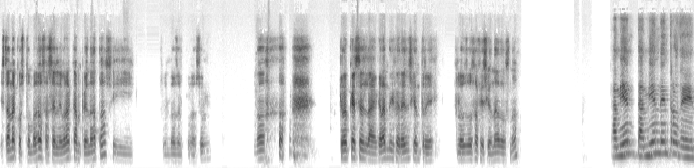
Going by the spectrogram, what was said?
están acostumbrados a celebrar campeonatos y los del Cruz Azul. No, creo que esa es la gran diferencia entre los dos aficionados, ¿no? También, también dentro de,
